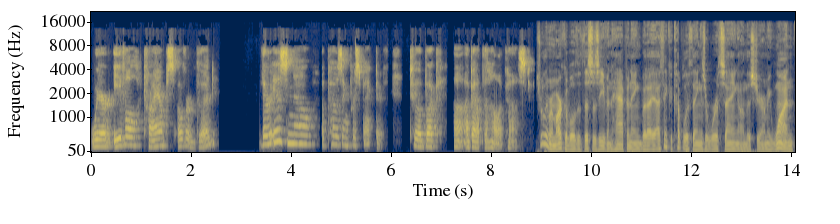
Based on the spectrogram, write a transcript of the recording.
where evil triumphs over good? There is no opposing perspective to a book uh, about the Holocaust. It's really remarkable that this is even happening, but I, I, think a couple of things are worth saying on this, Jeremy. One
